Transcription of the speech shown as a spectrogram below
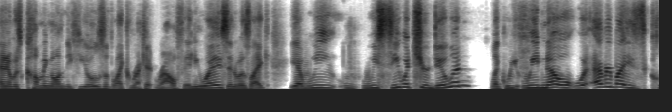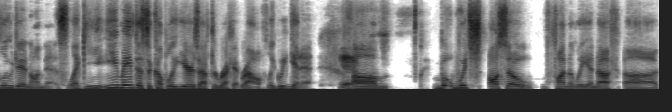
and it was coming on the heels of like Wreck It Ralph anyways. And it was like, yeah, we we see what you're doing. Like we we know everybody's clued in on this. Like you, you made this a couple of years after Wreck It Ralph. Like we get it. Yeah. Um, but which also, funnily enough, uh,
